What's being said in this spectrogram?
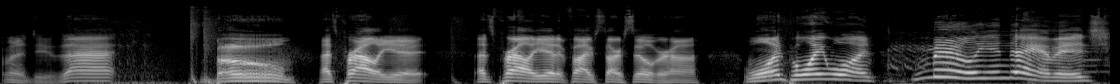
I'm going to do that. Boom. That's probably it. That's probably it at 5-star silver, huh? 1.1 million damage.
